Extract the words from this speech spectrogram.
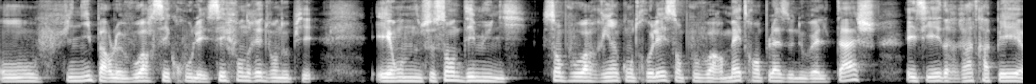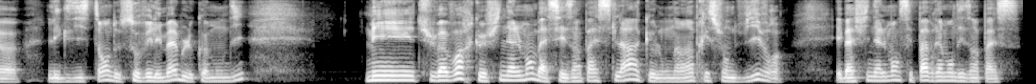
on finit par le voir s'écrouler, s'effondrer devant nos pieds. Et on se sent démuni, sans pouvoir rien contrôler, sans pouvoir mettre en place de nouvelles tâches, essayer de rattraper euh, l'existant, de sauver les meubles, comme on dit. Mais tu vas voir que finalement, bah, ces impasses-là que l'on a l'impression de vivre, et eh bah, finalement, c'est pas vraiment des impasses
